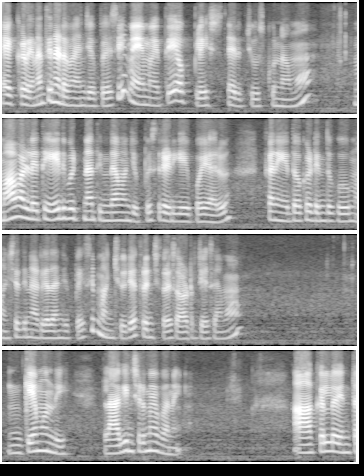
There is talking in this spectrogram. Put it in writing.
ఎక్కడైనా తినడమే అని చెప్పేసి మేమైతే ఒక ప్లేస్ చూసుకున్నాము. మా వాళ్ళైతే ఏది పెట్టినా తిందామని చెప్పేసి రెడీ అయిపోయారు. కానీ ఏదో ఒకటి ఎందుకు మంచిగా తినాలి కదా అని చెప్పేసి మంచూరియా ఫ్రెంచ్ ఫ్రైస్ ఆర్డర్ చేసాము ఇంకేముంది? లాగించడమే పని. ఆకల్లో ఎంత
